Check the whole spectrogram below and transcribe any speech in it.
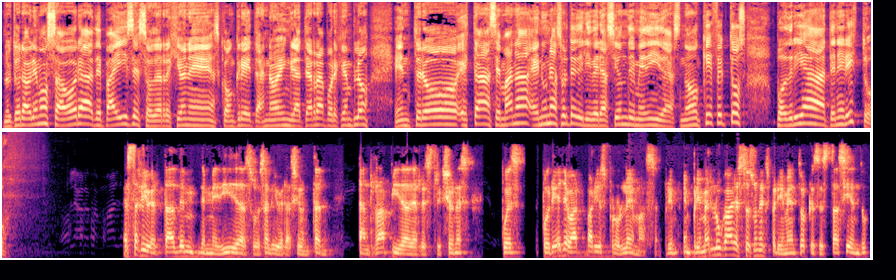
Doctor, hablemos ahora de países o de regiones concretas, ¿no? Inglaterra, por ejemplo, entró esta semana en una suerte de liberación de medidas, ¿no? ¿Qué efectos podría tener esto? Esta libertad de, medidas o esa liberación tan, tan rápida de restricciones, pues podría llevar varios problemas. En primer lugar, esto es un experimento que se está haciendo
